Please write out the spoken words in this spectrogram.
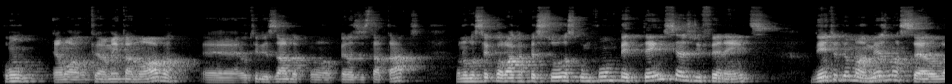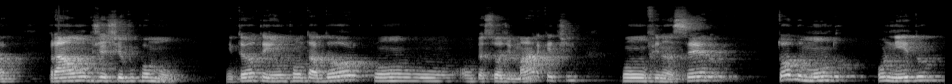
com, é uma ferramenta nova, é, utilizada pelas startups, quando você coloca pessoas com competências diferentes dentro de uma mesma célula para um objetivo comum. Então eu tenho um contador com uma pessoa de marketing, com um financeiro, todo mundo unido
